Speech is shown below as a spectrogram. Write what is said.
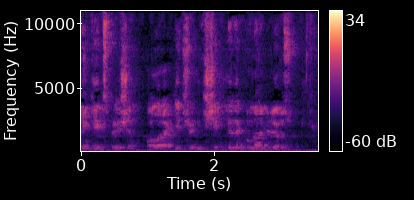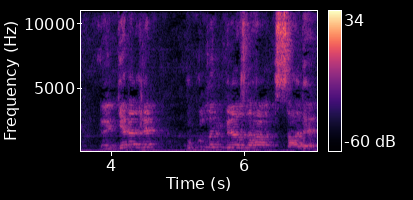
link expression olarak geçiyor. İki şekilde de kullanabiliyoruz. E, genelde bu kullanım biraz daha sade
